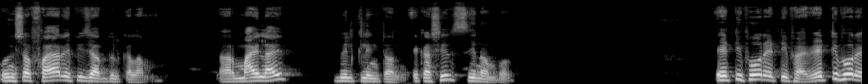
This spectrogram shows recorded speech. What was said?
Wings of fire APJ Abdul Kalam. আর মাই লাইফ বিল ক্লিংটন একাশির সি নম্বর। Eighty four eighty five eighty ফোরে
